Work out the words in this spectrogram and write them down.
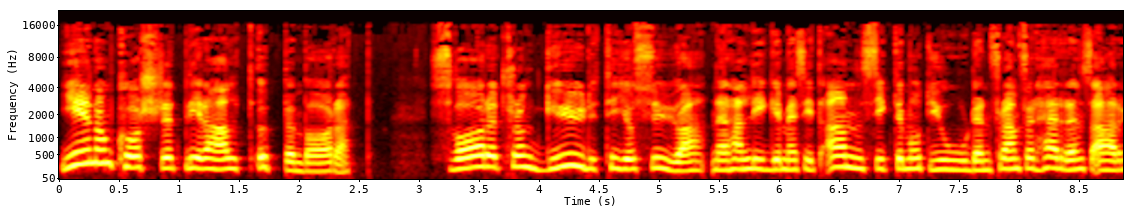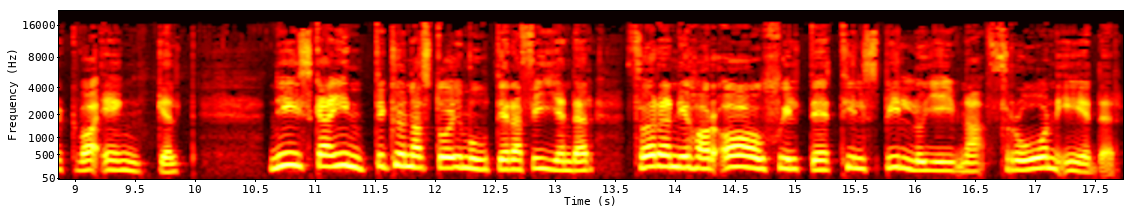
Genom korset blir allt uppenbarat. Svaret från Gud till Josua när han ligger med sitt ansikte mot jorden framför Herrens ark var enkelt. Ni ska inte kunna stå emot era fiender förrän ni har avskilt det tillspillogivna från eder.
